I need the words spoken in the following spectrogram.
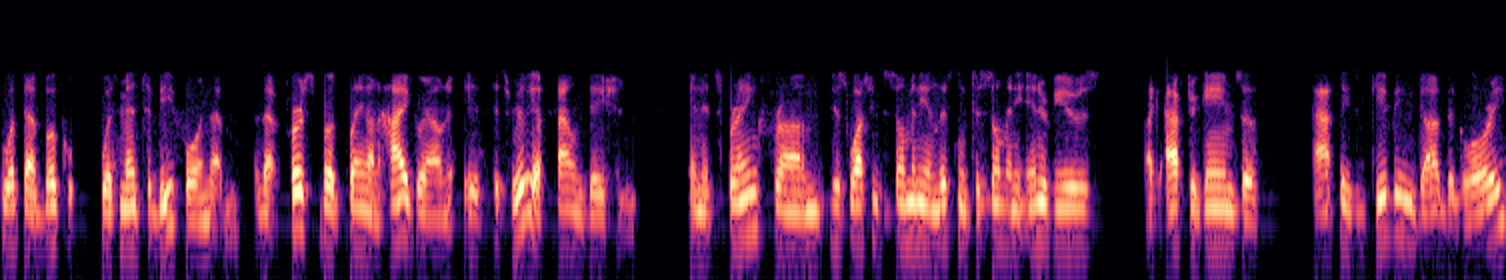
what that book was meant to be for. And that that first book, playing on high ground, is it's really a foundation and it sprang from just watching so many and listening to so many interviews, like after games of athletes giving God the glory.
